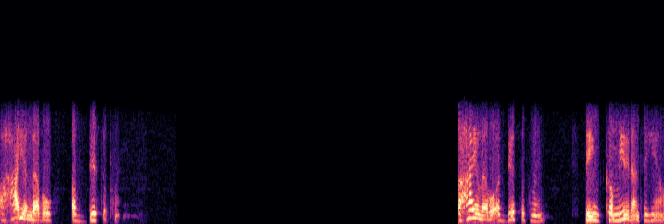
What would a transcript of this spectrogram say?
a higher level of discipline. A higher level of discipline, being committed unto Him,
